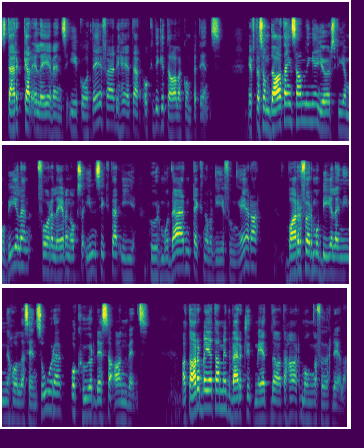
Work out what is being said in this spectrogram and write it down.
stärker elevens IKT-färdigheter och digitala kompetens. Eftersom datainsamlingen görs via mobilen får eleven också insikter i hur modern teknologi fungerar, varför mobilen innehåller sensorer och hur dessa används. Att arbeta med verkligt mätdata har många fördelar.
